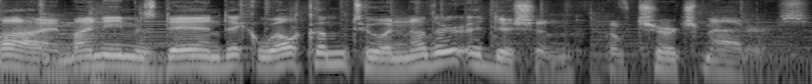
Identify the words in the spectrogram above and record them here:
Hi, my name is Dan Dyck. Welcome to another edition of Church Matters.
